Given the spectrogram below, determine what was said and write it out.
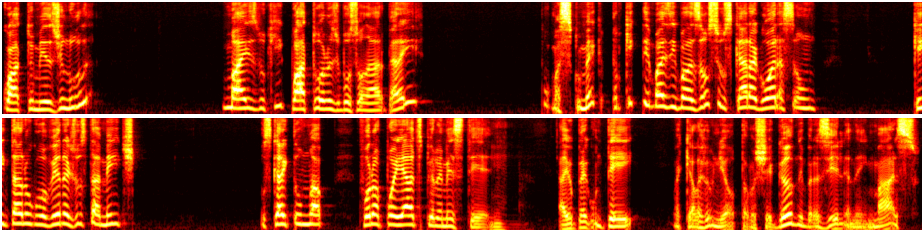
quatro meses de Lula, mais do que quatro anos de Bolsonaro. Peraí. Pô, mas como é que, por que, que tem mais invasão se os caras agora são. Quem está no governo é justamente os caras que tão, foram apoiados pelo MST. Uhum. Aí eu perguntei naquela reunião, estava chegando em Brasília, né, em março,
